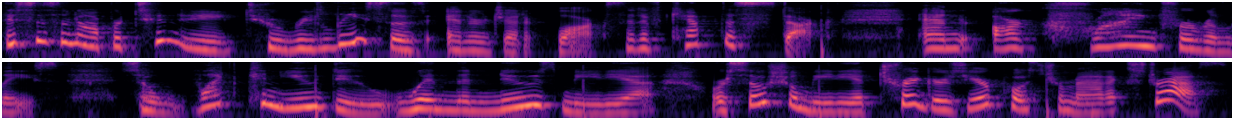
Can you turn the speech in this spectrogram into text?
This is an opportunity to release those energetic blocks that have kept us stuck and are crying for release. So, what can you do when the news media or social media triggers your post traumatic stress?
